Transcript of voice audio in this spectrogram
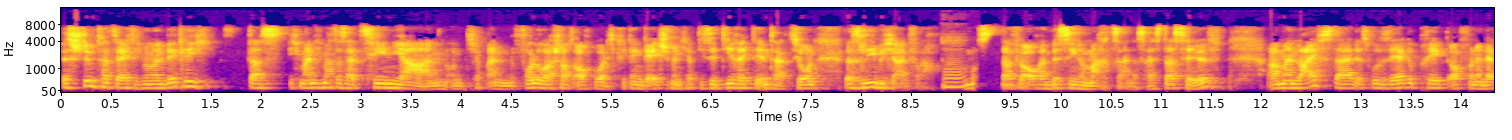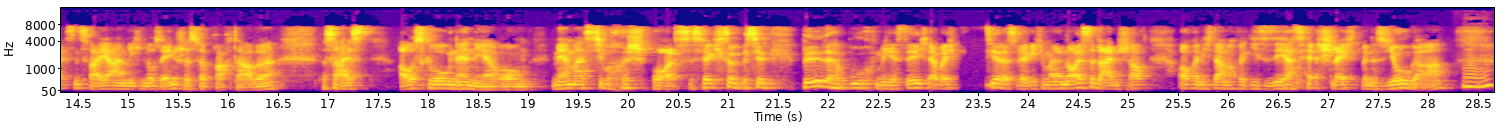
es stimmt tatsächlich, wenn man wirklich das, ich meine, ich mache das seit zehn Jahren und ich habe eine Followerschaft aufgebaut, ich kriege Engagement, ich habe diese direkte Interaktion, das liebe ich einfach. Mhm. Muss dafür auch ein bisschen gemacht sein. Das heißt, das hilft. Aber mein Lifestyle ist wohl sehr geprägt auch von den letzten zwei Jahren, die ich in Los Angeles verbracht habe. Das heißt, ausgewogene Ernährung, mehrmals die Woche Sport. Das ist wirklich so ein bisschen Bilderbuchmäßig, aber ich praktiziere das wirklich. Und meine neueste Leidenschaft, auch wenn ich da noch wirklich sehr, sehr schlecht bin, ist Yoga, mhm.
